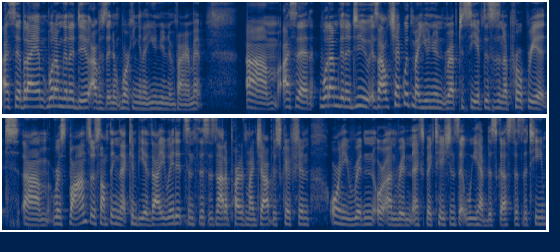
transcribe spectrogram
I said, but I am what I'm gonna do. I was in, working in a union environment um, I said, what I'm going to do is I'll check with my union rep to see if this is an appropriate um, response or something that can be evaluated since this is not a part of my job description or any written or unwritten expectations that we have discussed as a team.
